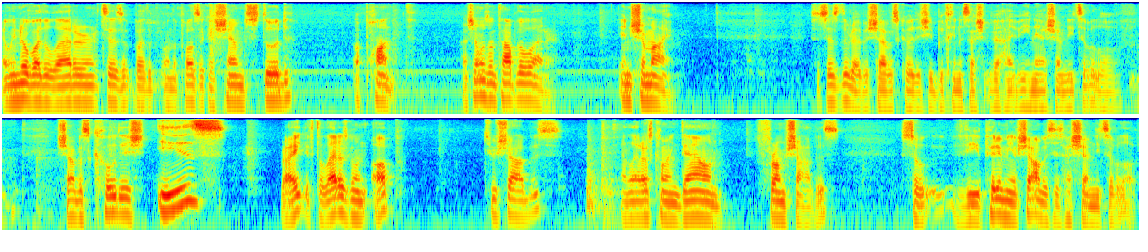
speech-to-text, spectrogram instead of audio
And we know by the ladder, it says by the, on the pasuk, Hashem stood upon it. Hashem was on top of the ladder in Shemayim. So it says the Rebbe, Shabbos Kodesh Hashem nitzav. Shabbos Kodesh is right. If the ladder is going up to Shabbos, and ladder is coming down from Shabbos, so the epitome of Shabbos is Hashem nitzav alav.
